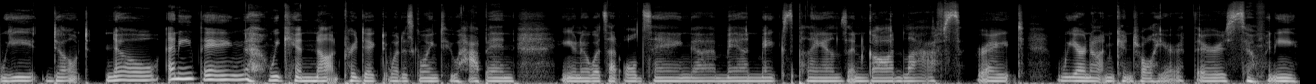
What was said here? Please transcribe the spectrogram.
we don't know anything. We cannot predict what is going to happen. You know, what's that old saying? Uh, man makes plans and God laughs, right? We are not in control here. There is so many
